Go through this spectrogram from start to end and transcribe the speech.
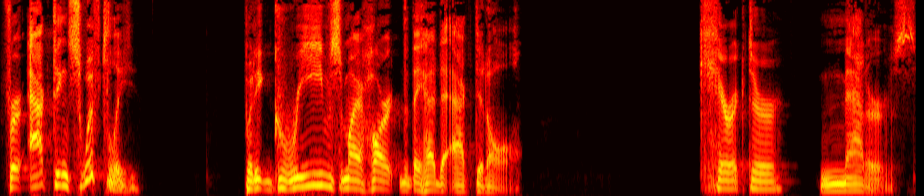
for acting swiftly, but it grieves my heart that they had to act at all character matters.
